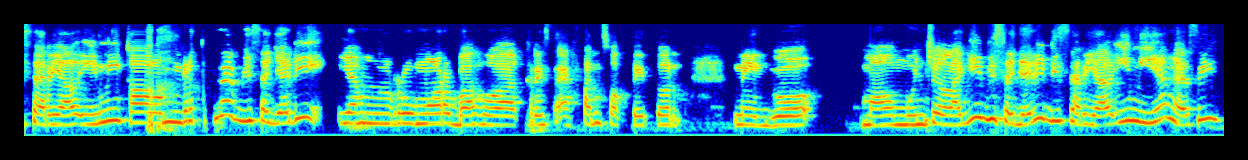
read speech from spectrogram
serial ini? Kalau menurut gue bisa jadi yang rumor bahwa Chris Evans waktu itu nego mau muncul lagi bisa jadi di serial ini ya nggak sih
